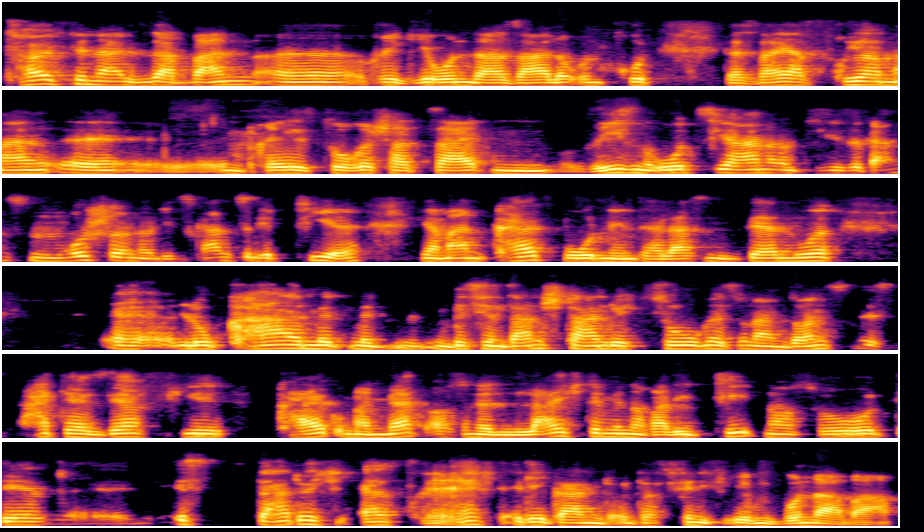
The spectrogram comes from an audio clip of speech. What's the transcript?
toll finde an dieser Weinregion äh, da, Saale und Brut, das war ja früher mal äh, in prähistorischer Zeit ein Riesenozean und diese ganzen Muscheln und dieses ganze Getier, die haben einen Kalkboden hinterlassen, der nur äh, lokal mit, mit, mit ein bisschen Sandstein durchzogen ist und ansonsten ist, hat er sehr viel Kalk und man merkt auch so eine leichte Mineralität noch so, der äh, ist dadurch erst recht elegant und das finde ich eben wunderbar.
